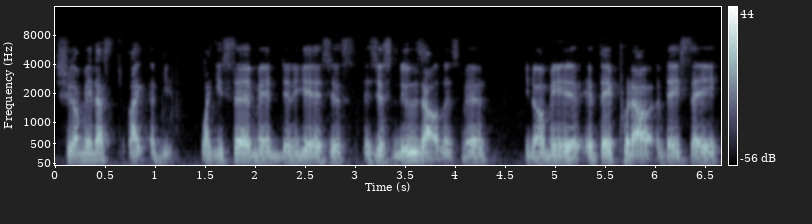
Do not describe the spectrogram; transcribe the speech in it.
shoot, I mean, that's like like you said, man. Then again, it's just it's just news outlets, man. You know what I mean? If, if they put out, if they say,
